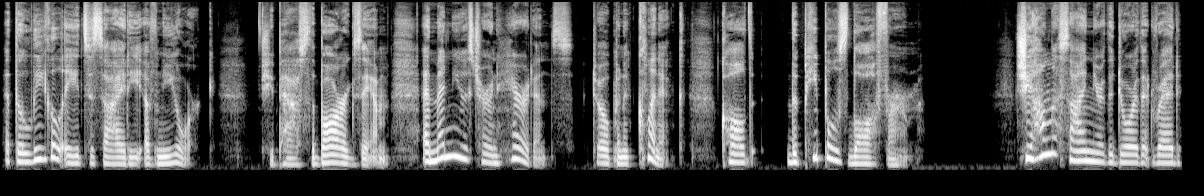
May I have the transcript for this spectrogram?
at the Legal Aid Society of New York. She passed the bar exam and then used her inheritance to open a clinic called the People's Law Firm. She hung a sign near the door that read,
